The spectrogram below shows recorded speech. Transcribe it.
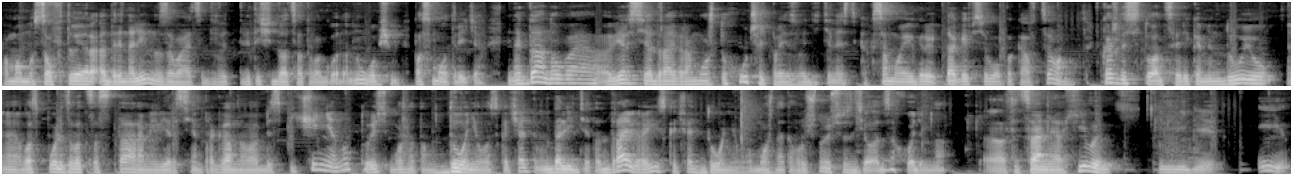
по-моему, Software Adrenaline называется 2020 года. Ну, в общем, посмотрите. Иногда новая версия драйвера может ухудшить производительность как самой игры, так и всего пока в целом. В каждой ситуации рекомендую э, воспользоваться старыми версиями программного обеспечения. Ну, то есть можно там до него скачать, удалить этот драйвер и скачать до него. Можно это вручную все сделать. Заходим на э, официальные архивы NVIDIA и,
